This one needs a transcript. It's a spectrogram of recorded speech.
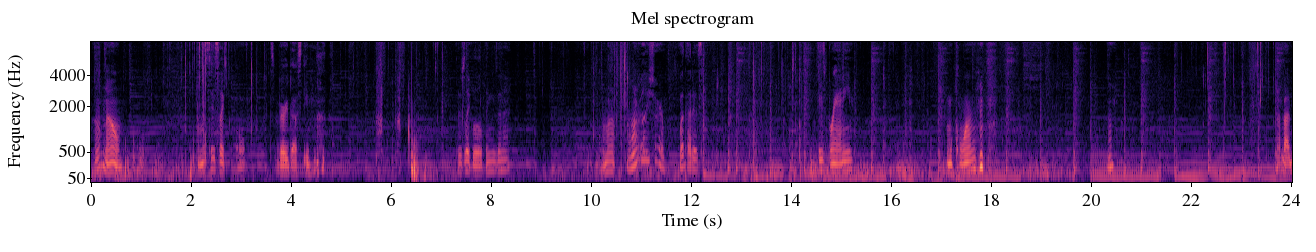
I don't know. i'm gonna tastes like, oh, it's very dusty. There's like little things in it. I'm not, I'm not really sure what that is. Is branny. Some corn. hmm. Not bad.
